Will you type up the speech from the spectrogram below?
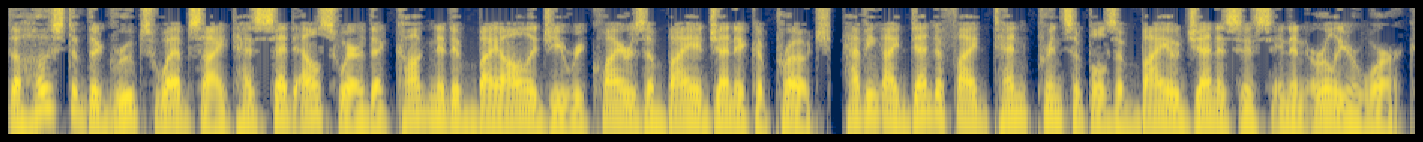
The host of the group's website has said elsewhere that cognitive biology requires a biogenic approach, having identified ten principles of biogenesis in an earlier work.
